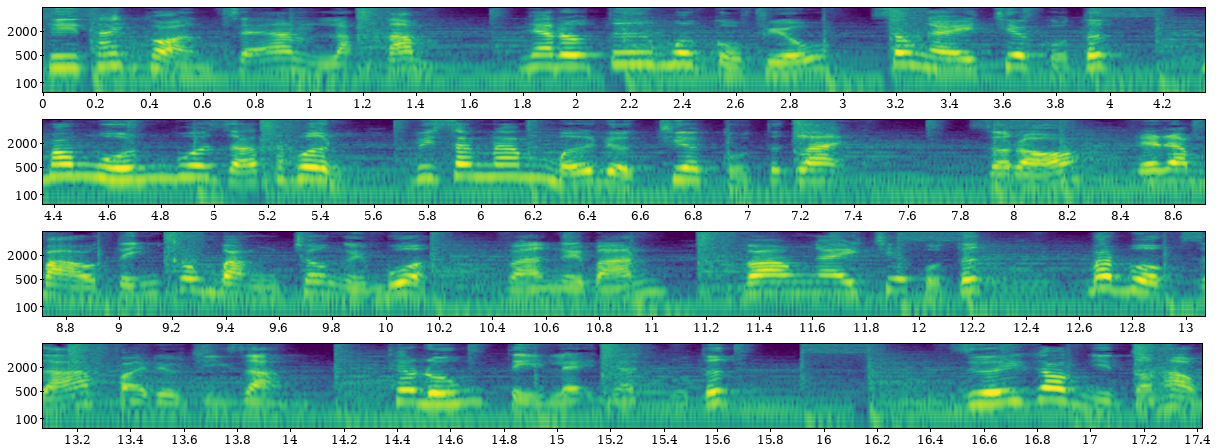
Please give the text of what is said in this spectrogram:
thì thanh khoản sẽ ăn lặng tăm. Nhà đầu tư mua cổ phiếu sau ngày chia cổ tức mong muốn mua giá thấp hơn vì sang năm mới được chia cổ tức lại. Do đó, để đảm bảo tính công bằng cho người mua và người bán vào ngày chia cổ tức, bắt buộc giá phải điều chỉnh giảm theo đúng tỷ lệ nhận cổ tức. Dưới góc nhìn toán học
